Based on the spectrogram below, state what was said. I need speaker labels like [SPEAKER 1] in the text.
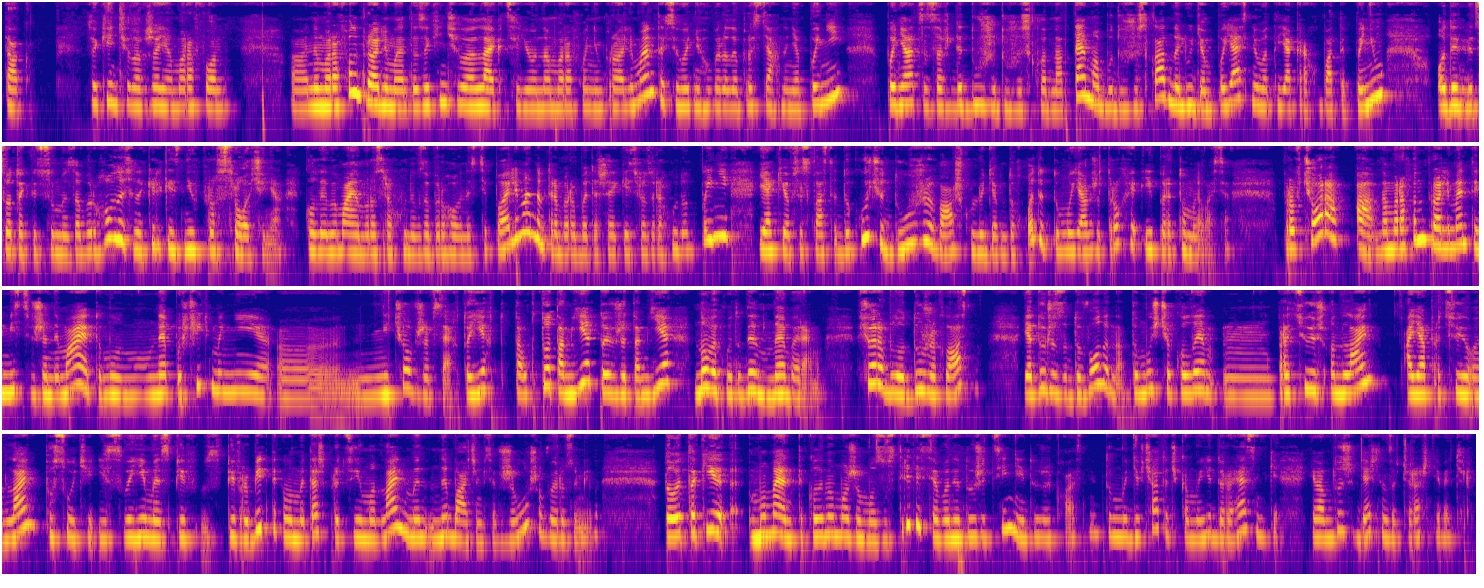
[SPEAKER 1] Так, закінчила вже я марафон. Не марафон про аліменти, закінчила лекцію на марафоні про аліменти. Сьогодні говорили про стягнення пені. Пеня це завжди дуже-дуже складна тема, бо дуже складно людям пояснювати, як рахувати пеню 1% від суми заборгованості на кількість днів просрочення. Коли ми маємо розрахунок заборгованості по аліментам, треба робити ще якийсь розрахунок пені, як його все скласти до кучу, дуже важко людям доходить, тому я вже трохи і перетомилася. Про вчора, а на марафон про аліменти місць вже немає, тому не пишіть мені е, нічого вже все. Хто є, хто там, хто там є, той вже там є. Нових ми туди не беремо. Вчора було дуже класно. Я дуже задоволена, тому що коли м, працюєш онлайн, а я працюю онлайн, по суті, із своїми спів, співробітниками ми теж працюємо онлайн, ми не бачимося вживу, щоб ви розуміли. То такі моменти, коли ми можемо зустрітися, вони дуже цінні і дуже класні. Тому, дівчаточка, мої дорогесенькі, я вам дуже вдячна за вчорашній вечір.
